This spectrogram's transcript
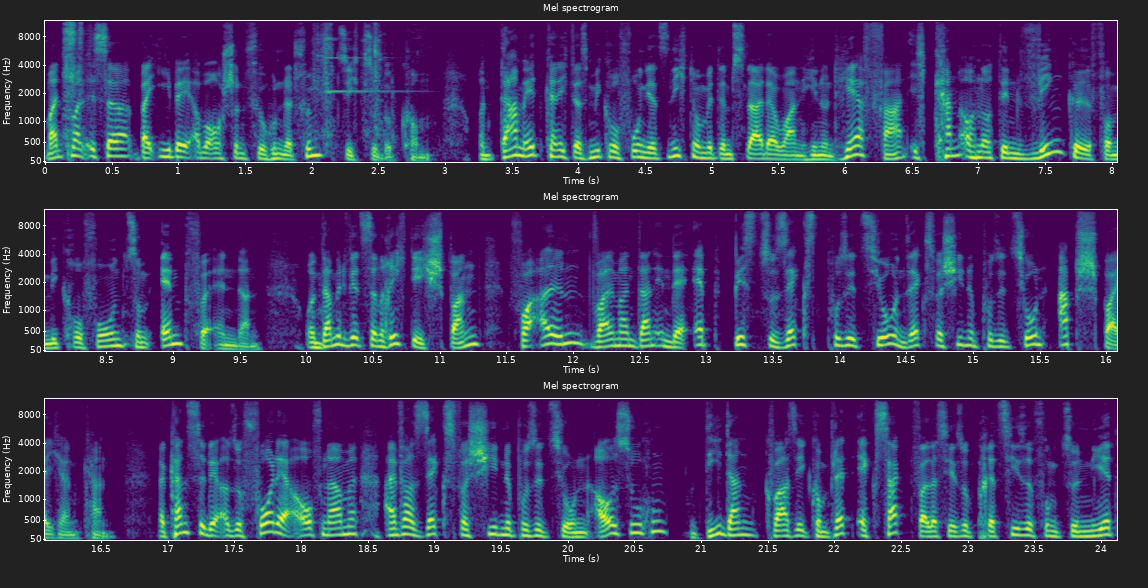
Manchmal ist er bei eBay aber auch schon für 150 zu bekommen. Und damit kann ich das Mikrofon jetzt nicht nur mit dem Slider One hin und her fahren, ich kann auch noch den Winkel vom Mikrofon zum Amp verändern. Und damit wird es dann richtig spannend, vor allem, weil man dann in der App bis zu sechs Positionen, sechs verschiedene Positionen abspeichern kann. Da kannst du dir also vor der Aufnahme einfach sechs verschiedene Positionen aussuchen die dann quasi komplett exakt, weil das hier so präzise funktioniert,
